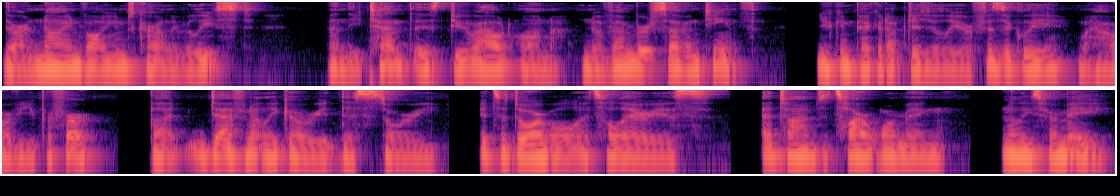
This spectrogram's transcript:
There are nine volumes currently released, and the 10th is due out on November 17th. You can pick it up digitally or physically, however you prefer. But definitely go read this story. It's adorable, it's hilarious. At times, it's heartwarming, and at least for me,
